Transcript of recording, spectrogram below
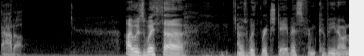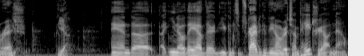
add up. I was with uh I was with Rich Davis from Covino and Rich. Yeah. and uh, you know they have their you can subscribe to Covino and Rich on Patreon now.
